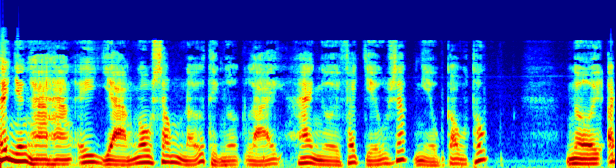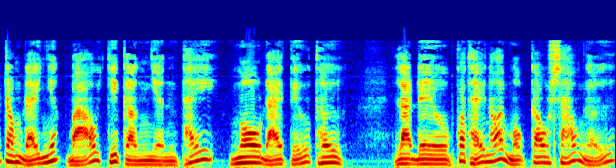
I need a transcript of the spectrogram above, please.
Thế nhưng Hà Hàng Y và Ngô Song Nữ thì ngược lại, hai người phải chịu rất nhiều câu thúc. Người ở trong đệ nhất bảo chỉ cần nhìn thấy Ngô Đại Tiểu Thư là đều có thể nói một câu sáo ngữ,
